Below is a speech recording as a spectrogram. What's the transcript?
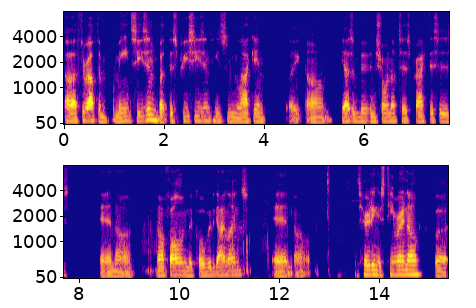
uh, throughout the main season. But this preseason, he's been lacking. Like um, he hasn't been showing up to his practices, and uh, not following the COVID guidelines, and uh, it's hurting his team right now. But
